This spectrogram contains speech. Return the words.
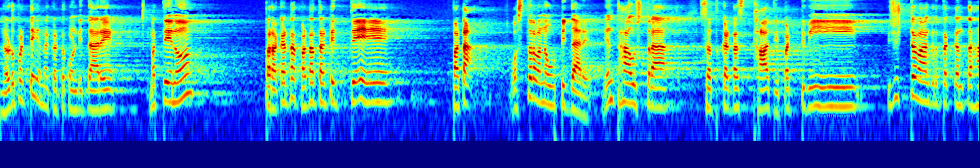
ನಡುಪಟ್ಟೆಯನ್ನು ಕಟ್ಟಿಕೊಂಡಿದ್ದಾರೆ. ಮತ್ತೇನು? ಪ್ರಕಟ ಪಟತಟಿತ್ತೇ ಪಟ ವಸ್ತ್ರವನ್ನು ಹುಟ್ಟಿದ್ದಾರೆ. ಎಂತಹ ವಸ್ತ್ರ? ಸತ್ಕಟ ಸ್ಥಾತಿ ಪಟ್ವೀ ವಿಶಿಷ್ಟವಾಗಿರ್ತಕ್ಕಂತಹ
